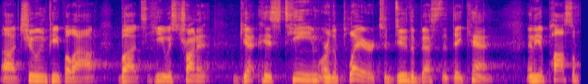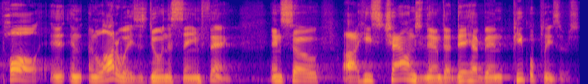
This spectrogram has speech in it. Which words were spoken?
uh, chewing people out, but he was trying to get his team or the player to do the best that they can. And the Apostle Paul, in, in a lot of ways, is doing the same thing. And so uh, he's challenging them that they have been people pleasers.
